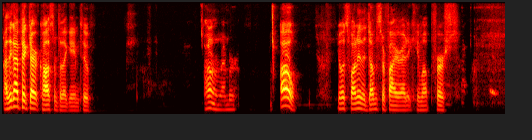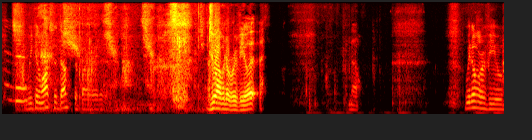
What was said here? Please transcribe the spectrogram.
I think I picked Eric Koston for that game too. I don't remember. Oh, you know what's funny? The dumpster fire edit came up first. We can watch the dumpster fire edit. Do you want me to review it? No. We don't review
